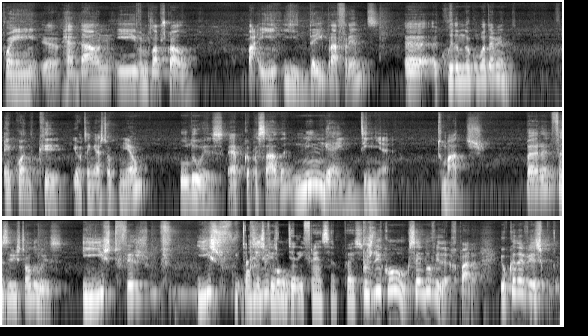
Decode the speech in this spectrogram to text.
põe eh, head down e vamos lá buscá-lo. E, e daí para a frente eh, a corrida mudou completamente. Enquanto que eu tenho esta opinião, o Lewis, a época passada, ninguém tinha tomates para fazer isto ao Lewis. E isto fez. E isso E tu achas que fez muita diferença? Pois. prejudicou, sem dúvida. Repara, eu cada vez que,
